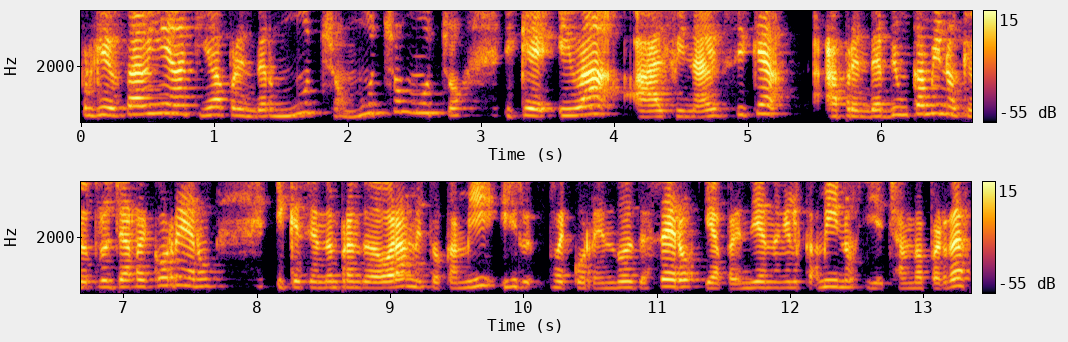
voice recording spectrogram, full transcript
porque yo sabía que iba a aprender mucho, mucho, mucho y que iba al final sí que aprender de un camino que otros ya recorrieron y que siendo emprendedora me toca a mí ir recorriendo desde cero y aprendiendo en el camino y echando a perder.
